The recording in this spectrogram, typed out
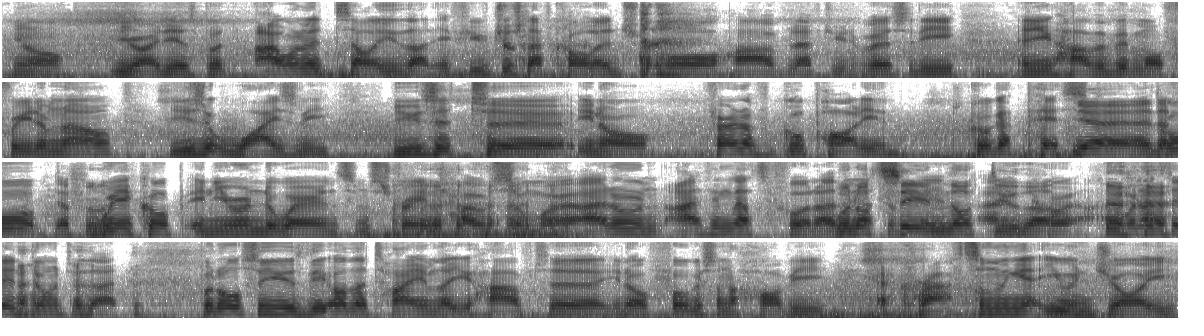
you know, your ideas, but I want to tell you that if you've just left college or have left university and you have a bit more freedom now, use it wisely. Use it to, you know, fair enough, go partying, go get pissed. Yeah, go definitely, definitely. wake up in your underwear in some strange house somewhere. I don't. I think that's fun. I We're not saying amazing. not do that. We're not saying don't do that, but also use the other time that you have to, you know, focus on a hobby, a craft, something that you enjoy.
